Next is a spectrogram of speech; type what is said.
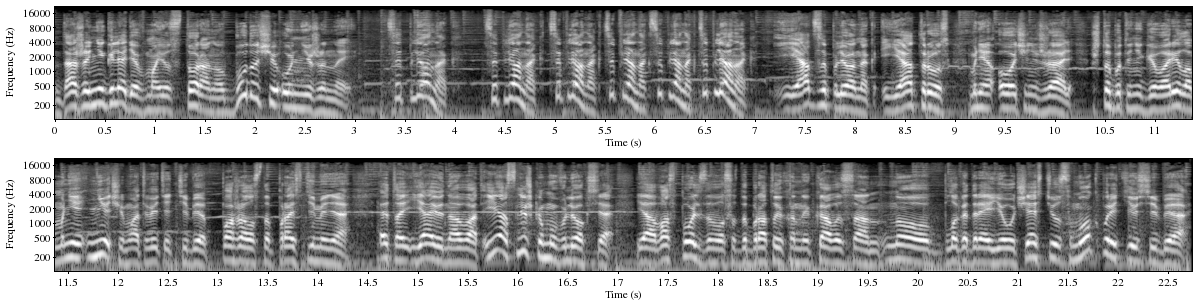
Даже не глядя в мою сторону, будучи униженной. Цыпленок, Цыпленок, цыпленок, цыпленок, цыпленок, цыпленок. Я цыпленок, я трус. Мне очень жаль. Что бы ты ни говорила, мне нечем ответить тебе. Пожалуйста, прости меня. Это я виноват. Я слишком увлекся. Я воспользовался добротой Ханекавы-сан, но благодаря ее участию смог прийти в себя.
